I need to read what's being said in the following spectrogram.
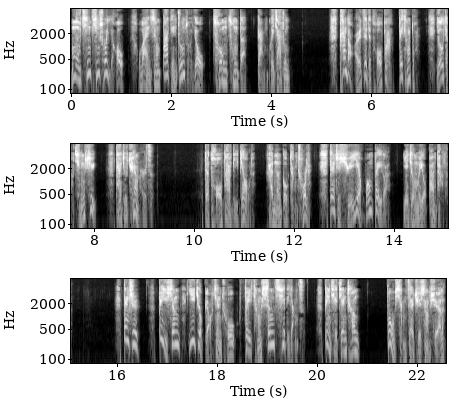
母亲听说以后，晚上八点钟左右，匆匆的赶回家中，看到儿子的头发非常短，有点情绪，他就劝儿子：“这头发理掉了还能够长出来，但是学业荒废了也就没有办法了。”但是毕生依旧表现出非常生气的样子，并且坚称不想再去上学了。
